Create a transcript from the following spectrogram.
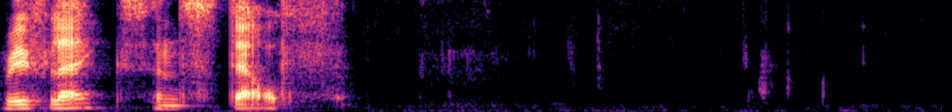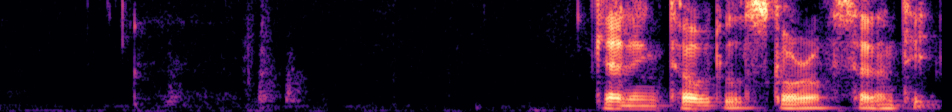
reflex and stealth. Getting total score of 17.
